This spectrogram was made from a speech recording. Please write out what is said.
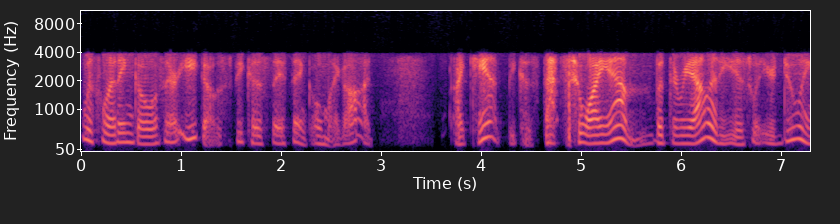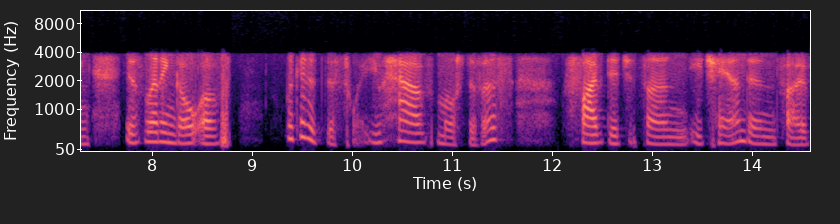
with letting go of their egos because they think, "Oh my God, I can't because that's who I am." But the reality is, what you're doing is letting go of look at it this way. You have most of us five digits on each hand and five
